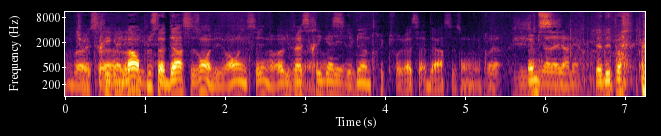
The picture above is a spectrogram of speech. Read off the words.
Bah, vas te ça- régaler. là, en plus, la dernière saison, elle est vraiment insane. Ouais, Il je- va se régaler. A bien un truc, regarder, c'est la dernière saison. Voilà, j'ai juste Même si- la dernière. Il y a des, pa- il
